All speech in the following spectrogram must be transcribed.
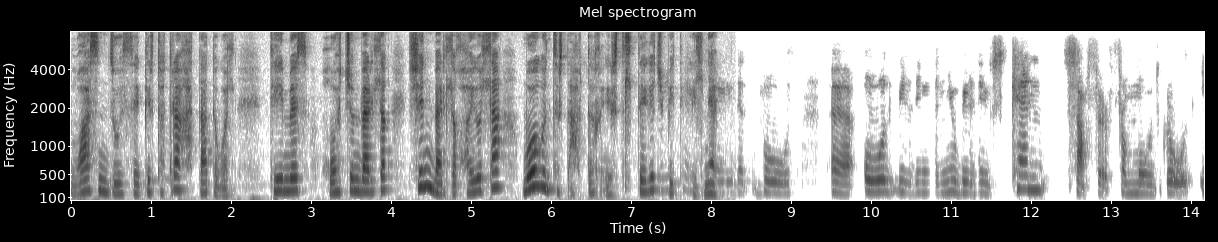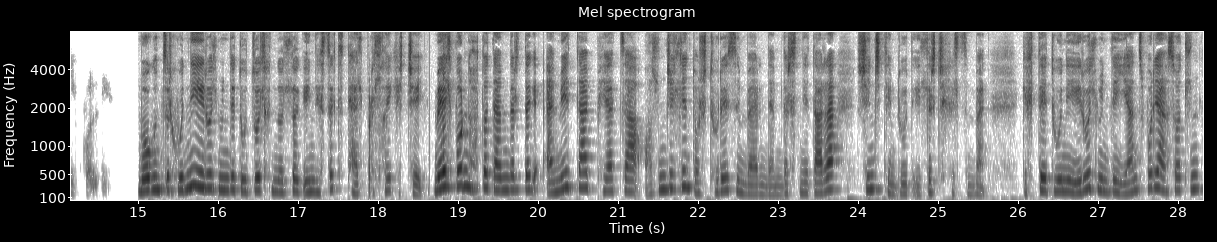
угаасан зүйлсээ гэр дотроо хатаадаг бол тиймээс хуучин барилга, шинэ барилга хоёулаа мөөгөнцөрт автах эрсдэлтэй гэж бид хэлнэ. Old building and new buildings can suffer from mold growth equally. Мөөгөнцөр хүний эрүүл мэндэд үзүүлэх нөлөөг энэ хэсэгт тайлбарлахыг хичээе. Мельбурн хотод амьдардаг Амита Пьяца олон жилийн турш түрээсийн байранд амьдарсны дараа шинж тэмдгүүд илэрч эхэлсэн байна. Гэхдээ түүний эрүүл мэндийн янз бүрийн асуудал нь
